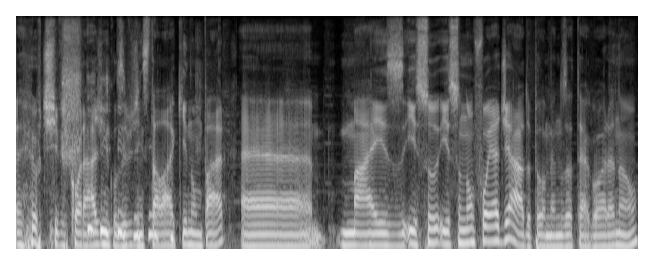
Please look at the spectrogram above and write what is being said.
Eu tive coragem, inclusive, de instalar aqui num par. É, mas isso, isso não foi adiado, pelo menos até agora não.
